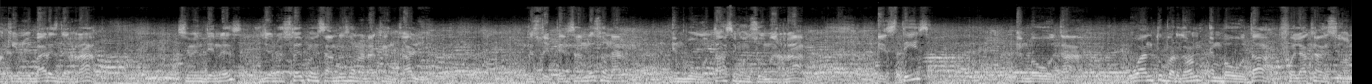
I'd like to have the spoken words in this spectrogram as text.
aquí no hay bares de rap. ¿sí me entiendes? yo no estoy pensando en sonar acá en Cali. Estoy pensando en sonar en Bogotá se consume rap. Estis en Bogotá. Guantu perdón en Bogotá. Fue la canción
